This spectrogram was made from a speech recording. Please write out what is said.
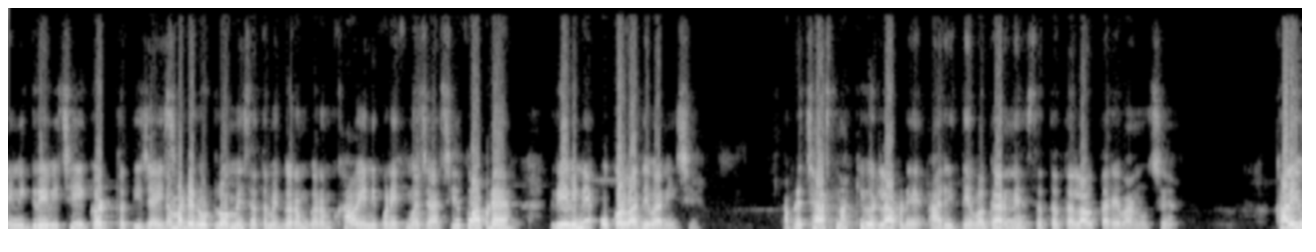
એની ગ્રેવી છે એ ઘટ થતી જાય એના માટે રોટલો હંમેશા તમે ગરમ ગરમ ખાઓ, એની પણ એક મજા છે. તો આપણે ગ્રેવીને ઉકળવા દેવાની છે. આપણે છાશ નાખ્યું એટલે આપણે આ રીતે વઘારને સતત હલાવતા રહેવાનું છે. ખાલી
